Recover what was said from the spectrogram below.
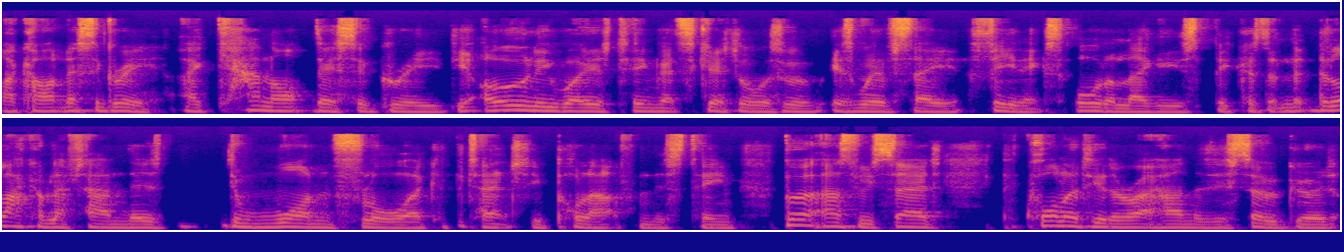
I can't disagree. I cannot disagree. The only way his team gets skittled is with, is with say, Phoenix or the Leggies, because the, the lack of left hand is the one flaw I could potentially pull out from this team. But as we said, the quality of the right handers is so good,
